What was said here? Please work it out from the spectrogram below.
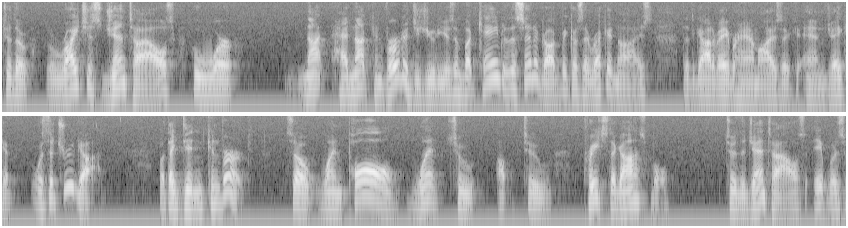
to the righteous Gentiles who were not had not converted to Judaism but came to the synagogue because they recognized that the God of Abraham, Isaac, and Jacob was the true God but they didn't convert. So when Paul went to uh, to preach the gospel to the Gentiles, it was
